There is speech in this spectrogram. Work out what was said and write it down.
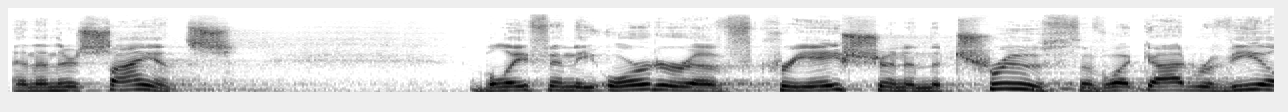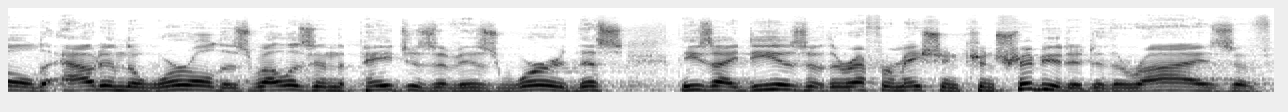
And then there's science belief in the order of creation and the truth of what God revealed out in the world as well as in the pages of His Word. This, these ideas of the Reformation contributed to the rise of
